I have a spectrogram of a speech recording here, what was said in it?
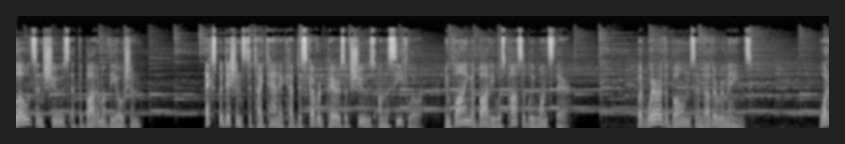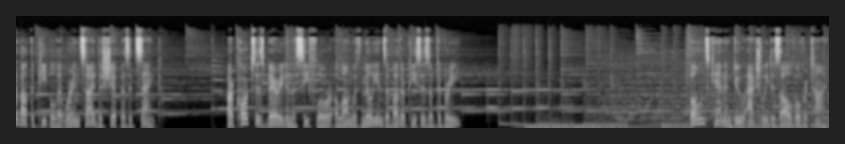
Clothes and shoes at the bottom of the ocean? Expeditions to Titanic have discovered pairs of shoes on the seafloor, implying a body was possibly once there. But where are the bones and other remains? What about the people that were inside the ship as it sank? Are corpses buried in the seafloor along with millions of other pieces of debris? Bones can and do actually dissolve over time,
